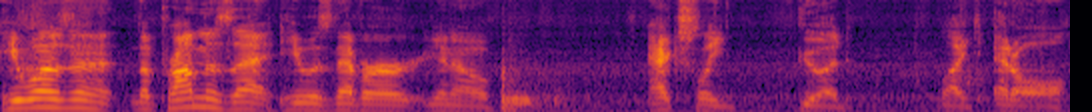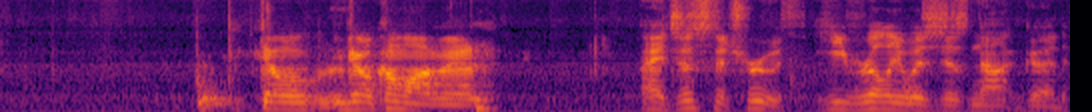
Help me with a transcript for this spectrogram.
He wasn't. The problem is that he was never, you know, actually good, like at all. Joe, Joe, come on, man. It's just the truth. He really was just not good.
